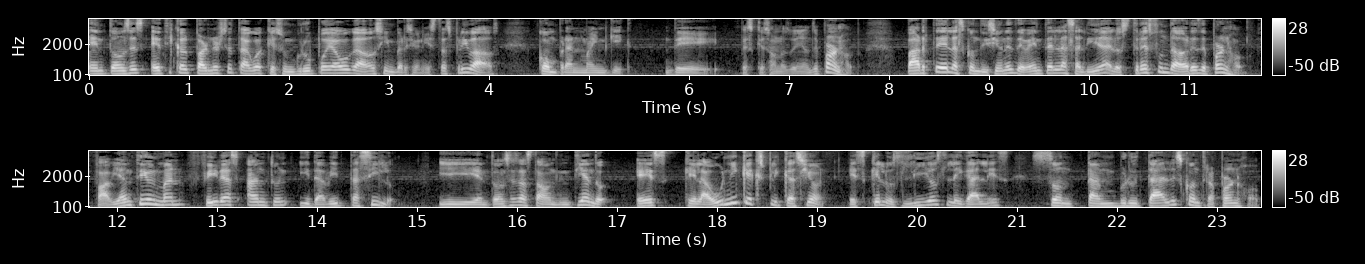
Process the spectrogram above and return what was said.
entonces Ethical Partners Ottawa, que es un grupo de abogados inversionistas privados, compran MindGeek, de, pues, que son los dueños de Pornhub. Parte de las condiciones de venta es la salida de los tres fundadores de Pornhub, Fabian Tillman, Firas Antun y David Tassilo. Y entonces hasta donde entiendo es que la única explicación es que los líos legales son tan brutales contra Pornhub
